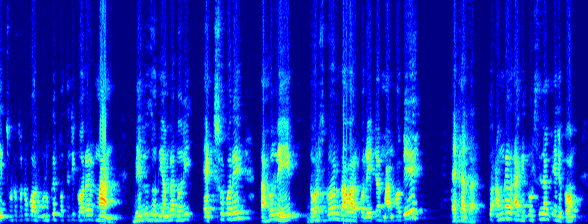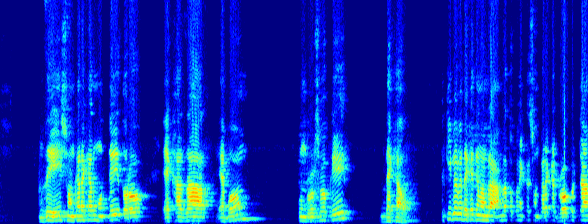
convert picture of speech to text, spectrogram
এই ছোট ছোট গড়গুলোকে প্রতিটি গড়ের মান ভ্যালু যদি আমরা ধরি একশো করে, তাহলে দশ গড় দেওয়ার পরে এটার মান হবে এক হাজার। তো আমরা আগে করছিলাম এরকম যে সংখ্যা রেখার মধ্যে ধরো এক হাজার এবং পনেরোশোকে দেখাও। তো কীভাবে দেখাইতাম আমরা? আমরা তখন একটা সংখ্যা রেখা ড্র করতাম,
